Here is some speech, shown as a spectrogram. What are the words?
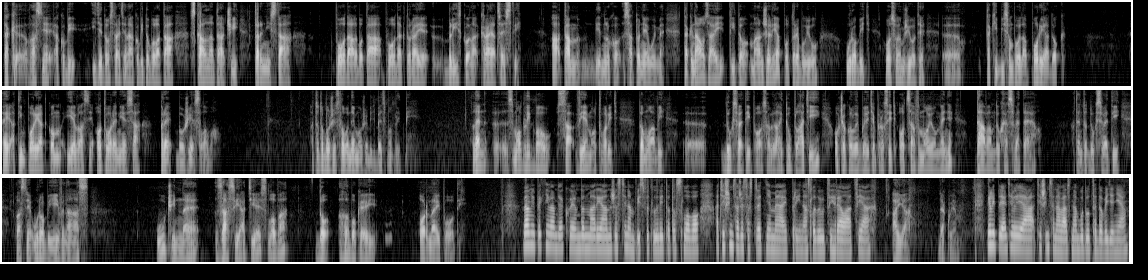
tak vlastne akoby ide dostratená, ako by to bola tá skalnatá či trnistá pôda, alebo tá pôda, ktorá je blízko na kraja cesty. A tam jednoducho sa to neujme. Tak naozaj títo manželia potrebujú urobiť vo svojom živote e, taký, by som povedal, poriadok. Hej, a tým poriadkom je vlastne otvorenie sa pre Božie slovo. A toto Božie slovo nemôže byť bez modlitby. Len e, s modlitbou sa viem otvoriť tomu, aby e, Duch Svetý pôsobil. Aj tu platí, o čokoľvek budete prosiť Otca v mojom mene, dávam Ducha Svetého. A tento Duch Svetý vlastne urobí v nás účinné zasiatie slova do hlbokej ornej pôdy. Veľmi pekne vám ďakujem, Don Marian, že ste nám vysvetlili toto slovo a teším sa, že sa stretneme aj pri nasledujúcich reláciách. A ja. Ďakujem. Milí priatelia, teším sa na vás na budúce. Dovidenia.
